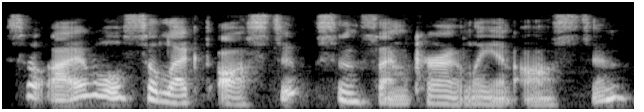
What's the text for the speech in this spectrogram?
So I will select Austin since I'm currently in Austin.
